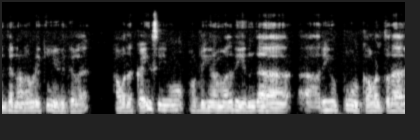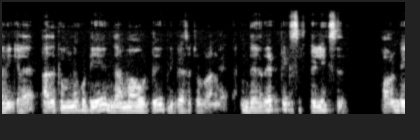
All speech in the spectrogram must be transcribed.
எந்த நடவடிக்கையும் எடுக்கலை. அவரை கை செய்வோம் அப்படிங்கிற மாதிரி எந்த அறிவிப்பும் காவல்துறை அறிவிக்கலை. அதுக்கு முன்னக்கூட்டியே இந்த அம்மாவை விட்டு இப்படி பேச சொல்கிறாங்க இந்த ரெட்பிக்ஸ் ஃபெலிக்ஸ் பாண்டே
